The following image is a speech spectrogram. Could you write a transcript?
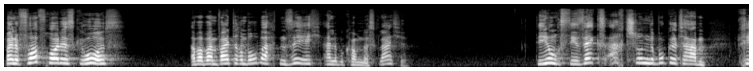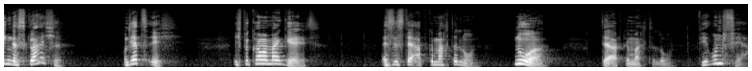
Meine Vorfreude ist groß. Aber beim weiteren Beobachten sehe ich, alle bekommen das Gleiche. Die Jungs, die sechs, acht Stunden gebuckelt haben, kriegen das Gleiche. Und jetzt ich. Ich bekomme mein Geld. Es ist der abgemachte Lohn. Nur der abgemachte Lohn. Wie unfair.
